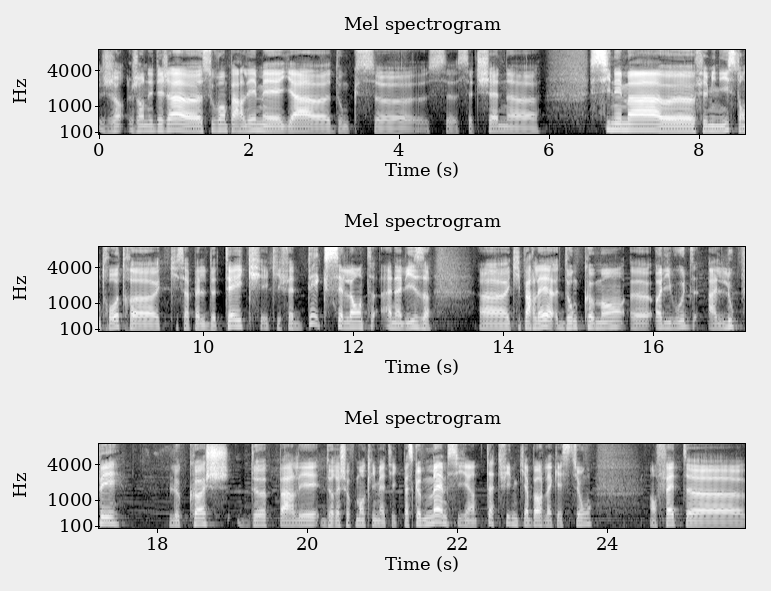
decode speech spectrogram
J'en ai déjà euh, souvent parlé, mais il y a euh, donc ce- ce- cette chaîne cinéma féministe, entre autres, qui s'appelle The Take et qui fait d'excellentes analyses, qui parlait donc comment Hollywood a loupé le coche de parler de réchauffement climatique. Parce que même s'il y a un tas de films qui abordent la question, en fait, euh,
